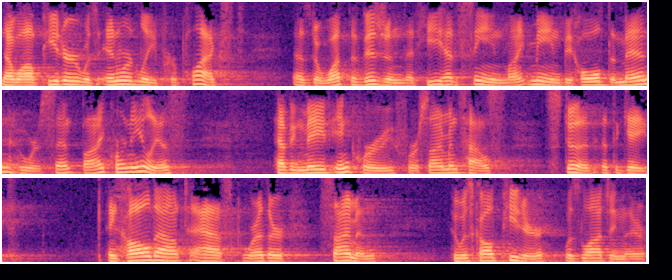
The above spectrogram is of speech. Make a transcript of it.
Now, while Peter was inwardly perplexed, as to what the vision that he had seen might mean, behold, the men who were sent by Cornelius, having made inquiry for Simon's house, stood at the gate and called out to ask whether Simon, who was called Peter, was lodging there.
